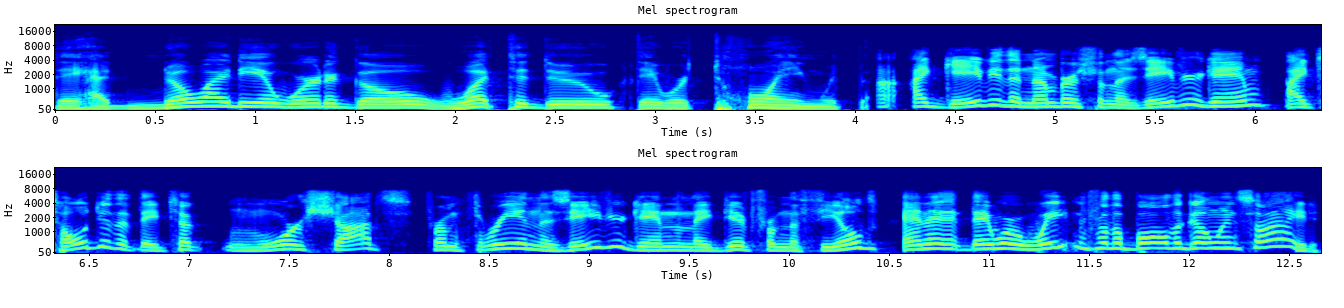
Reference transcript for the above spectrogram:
They had no idea where to go, what to do. They were toying with them. I gave you the numbers from the Xavier game. I told you that they took more shots from three in the Xavier game than they did from the field, and it, they were waiting for the ball to go inside.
